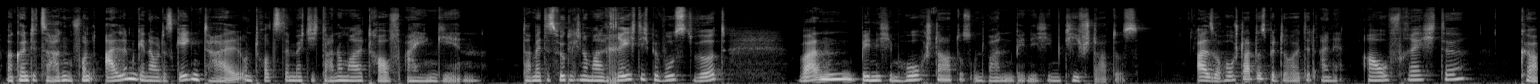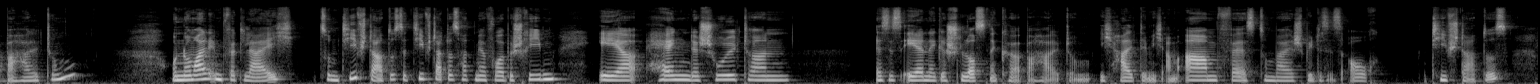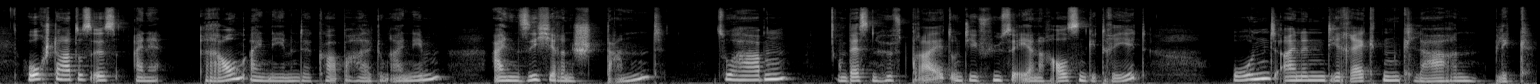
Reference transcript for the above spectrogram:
Man könnte sagen, von allem genau das Gegenteil und trotzdem möchte ich da nochmal drauf eingehen, damit es wirklich nochmal richtig bewusst wird, wann bin ich im Hochstatus und wann bin ich im Tiefstatus. Also Hochstatus bedeutet eine aufrechte Körperhaltung und nochmal im Vergleich zum Tiefstatus, der Tiefstatus hat mir vorher beschrieben, eher hängende Schultern, es ist eher eine geschlossene Körperhaltung. Ich halte mich am Arm fest zum Beispiel. Das ist auch Tiefstatus. Hochstatus ist eine raumeinnehmende Körperhaltung einnehmen, einen sicheren Stand zu haben, am besten hüftbreit und die Füße eher nach außen gedreht und einen direkten, klaren Blick.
